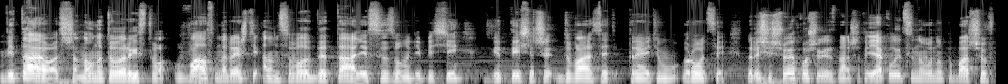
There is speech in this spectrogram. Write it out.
Вітаю вас, шановне товариство! Valve нарешті анонсували деталі сезону DPC у 2023 році. До речі, що я хочу відзначити? Я коли цю новину побачив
